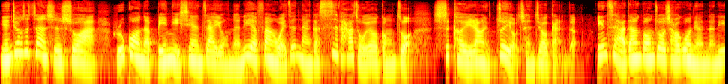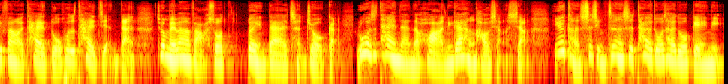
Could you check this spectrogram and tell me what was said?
研究是证实说啊，如果呢比你现在有能力的范围再难个四趴左右的工作，是可以让你最有成就感的。因此啊，当工作超过你的能力范围太多或者太简单，就没办法说对你带来成就感。如果是太难的话，你应该很好想象，因为可能事情真的是太多太多给你，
